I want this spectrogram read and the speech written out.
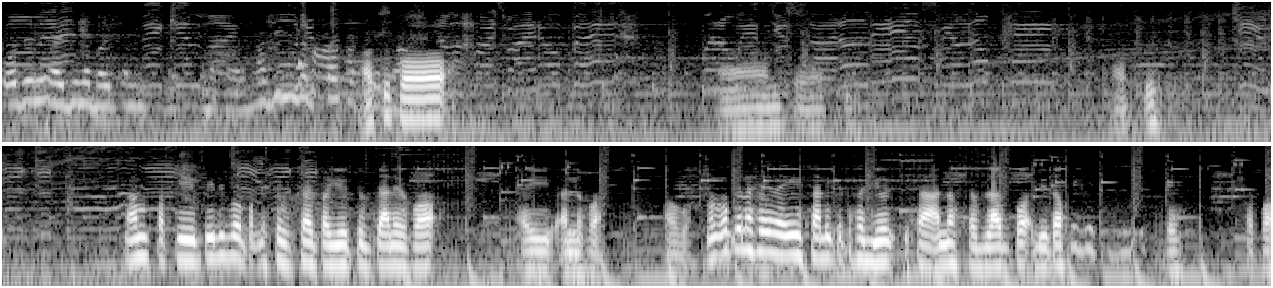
ordering ID na vitamin C na kinakain. Naging yung website ko. Okay po. Um, okay. Okay. Ma'am, pakipili po, pakisubscribe sa YouTube channel po. Ay, ano po. Opo. Ma'am, okay na sa'yo na isali kita sa, sa, ano, sa vlog po dito. Sige, sige. Okay. Ito po.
